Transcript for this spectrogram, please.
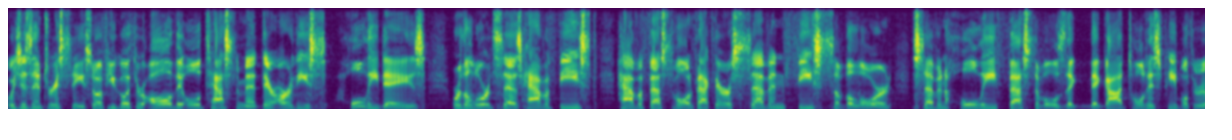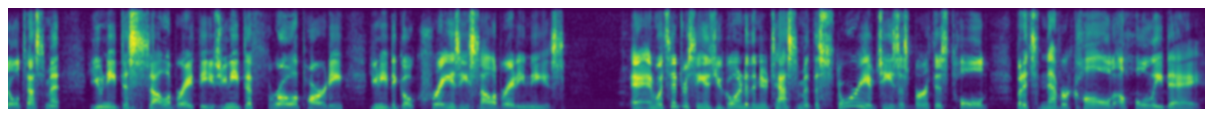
which is interesting. So if you go through all the Old Testament, there are these holy days where the Lord says, have a feast, have a festival. In fact, there are seven feasts of the Lord, seven holy festivals that, that God told his people through the Old Testament. You need to celebrate these. You need to throw a party. You need to go crazy celebrating these. And, what's interesting is you go into the New Testament, the story of Jesus' birth is told, but it's never called a holy day.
